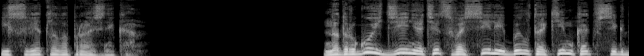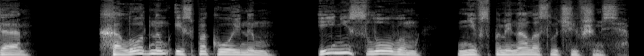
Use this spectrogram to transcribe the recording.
и светлого праздника. На другой день отец Василий был таким, как всегда, холодным и спокойным, и ни словом не вспоминал о случившемся.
